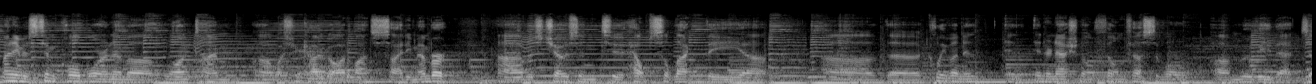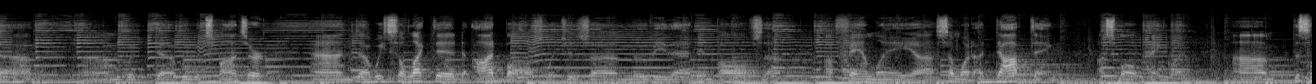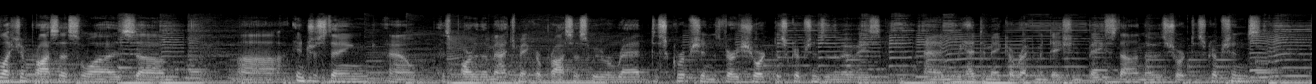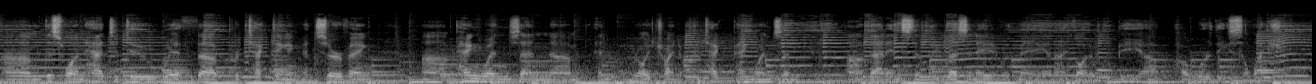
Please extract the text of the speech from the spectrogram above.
My name is Tim Colborn. I'm a longtime uh, Western Cuyahoga Audubon Society member. Uh, I was chosen to help select the uh, uh the Cleveland in International Film Festival uh, movie that uh, um, would, we would sponsor. And we selected Oddballs, which is a movie that involves a, a family somewhat adopting a small penguin. Um, the selection process was um, uh, interesting. Uh, as part of the matchmaker process, we were read descriptions, very short descriptions of the movies, and we had to make a recommendation based on those short descriptions. Um, this one had to do with uh, protecting and conserving uh, penguins and, um, and really trying to protect penguins, and uh, that instantly resonated with me, and I thought it would be a, a worthy selection.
